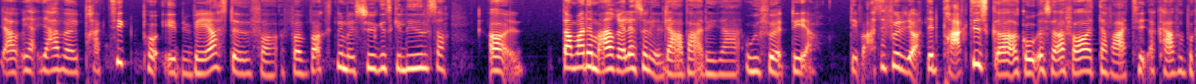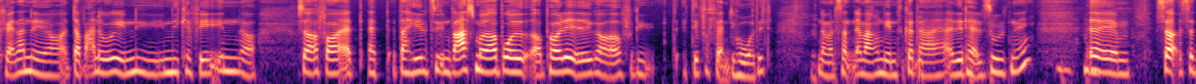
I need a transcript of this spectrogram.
Jeg, jeg, jeg har været i praktik på et værested for, for voksne med psykiske lidelser, og der var det meget relationelt arbejde, jeg udførte der. Det var selvfølgelig også lidt praktisk at gå ud og sørge for, at der var te og kaffe på kanderne, og der var noget inde i, inde i caféen, og sørge for, at, at der hele tiden var smørbrød og pålæg, og fordi det forsvandt jo hurtigt, når man sådan er mange mennesker, der er lidt halvsultne. Ikke? Mm. Øhm, så så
